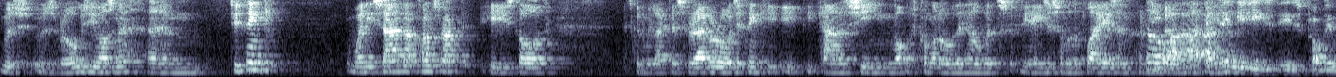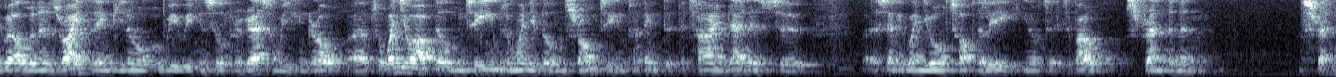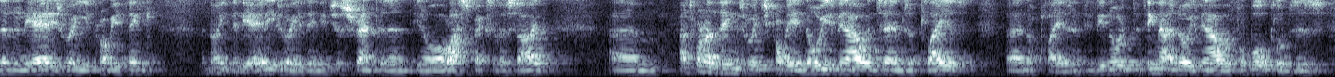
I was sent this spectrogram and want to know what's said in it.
was was rosy, wasn't it? Um, do you think when he signed that contract, he thought, it's going to be like this forever, or do you think he, he, he kind of seen what was coming over the hill that the age of some of the players and, and no, I, I think he's, he's probably well within his right. I think you know we, we can still progress and we can grow. Uh, so when you are building teams and when you're building strong teams, I think that the time then is to uh, certainly when you're top of the league, you know, it's, it's about strengthening strengthening the areas where you probably think not even the areas where you think it's just strengthening you know all aspects of a side. Um, that's one of the things which probably annoys me now in terms of players, uh, not players, I think annoy, the thing that annoys me now with football clubs is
